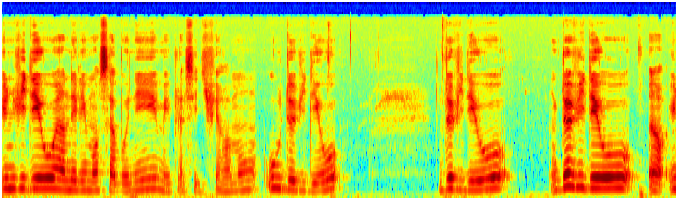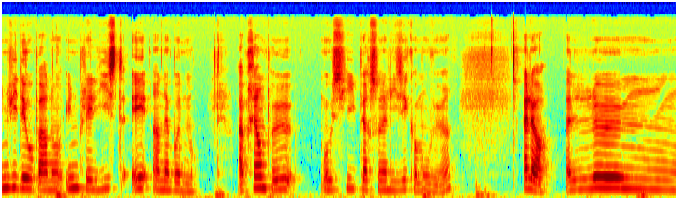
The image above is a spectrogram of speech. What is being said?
Une vidéo et un élément s'abonner, mais placé différemment. Ou deux vidéos. Deux vidéos. Deux vidéos. une vidéo, pardon, une playlist et un abonnement. Après, on peut aussi personnaliser comme on veut. Hein. Alors, le,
